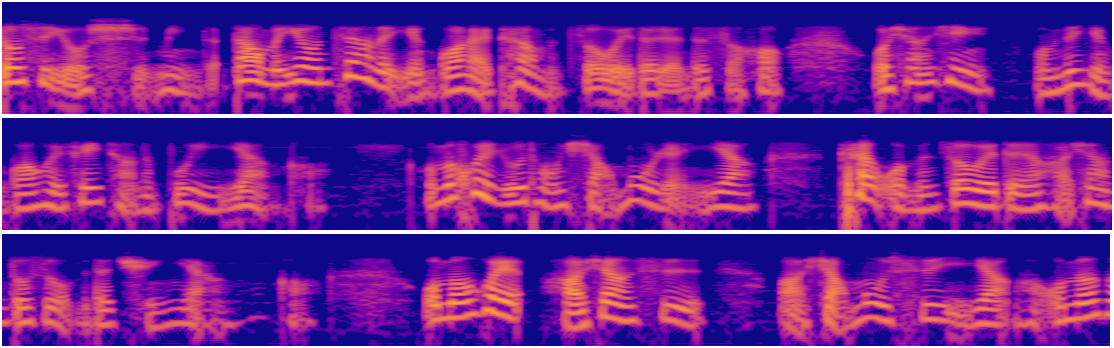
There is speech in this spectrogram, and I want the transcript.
都是有使命的。当我们用这样的眼光来看我们周围的人的时候，我相信我们的眼光会非常的不一样哈，我们会如同小牧人一样，看我们周围的人好像都是我们的群羊哈，我们会好像是啊小牧师一样哈，我们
